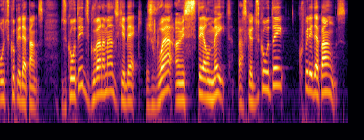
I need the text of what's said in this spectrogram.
ou tu coupes les dépenses. Du côté du gouvernement du Québec, je vois un stalemate. Parce que du côté, couper les dépenses,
